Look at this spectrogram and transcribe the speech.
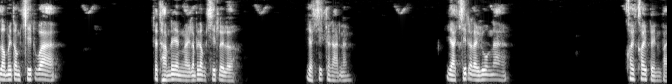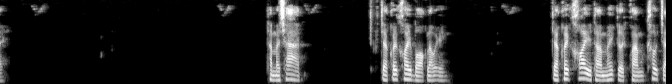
เราไม่ต้องคิดว่า จะทำได้ยังไงแล้วไม่ต้องคิดเลยเหรอ อย่าคิดขนาดนั้น อย่าคิดอะไรล่วงหน้า ค่อยๆเป็นไป ธรรมชาติ จะค่อยๆบอกเราเอง จะค่อยๆทำให้เกิดความเข้าใจ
